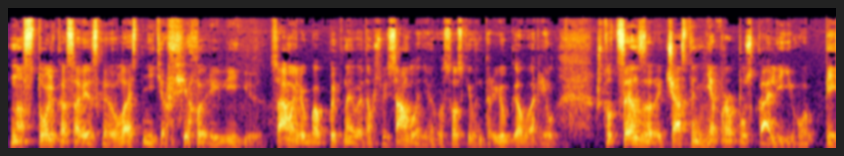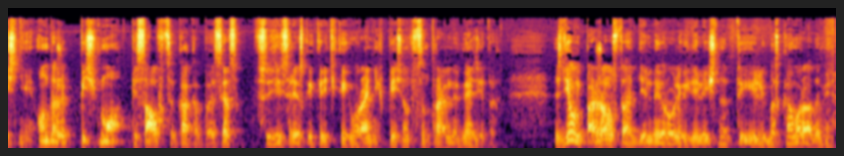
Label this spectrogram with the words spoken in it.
Настолько советская власть не терпела религию. Самое любопытное в этом, что и сам Владимир Высоцкий в интервью говорил, что цензоры часто не пропускали его песни. Он даже письмо писал в ЦК КПСС в связи с резкой критикой его ранних песен в центральных газетах. Сделай, пожалуйста, отдельные роли, где лично ты, либо с комрадами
